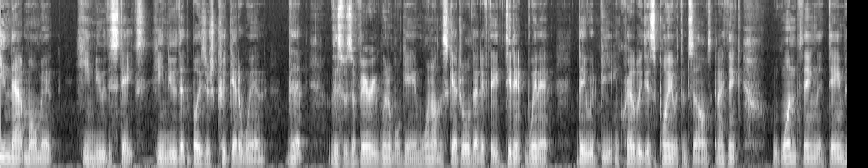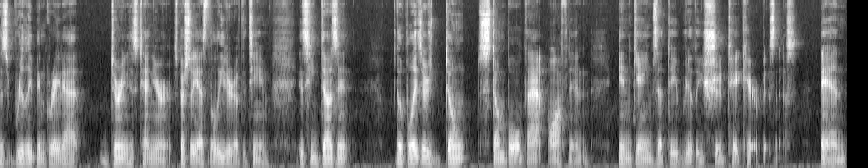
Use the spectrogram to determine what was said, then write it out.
in that moment he knew the stakes he knew that the blazers could get a win that this was a very winnable game one on the schedule that if they didn't win it they would be incredibly disappointed with themselves. And I think one thing that Dame has really been great at during his tenure, especially as the leader of the team, is he doesn't, the Blazers don't stumble that often in games that they really should take care of business. And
